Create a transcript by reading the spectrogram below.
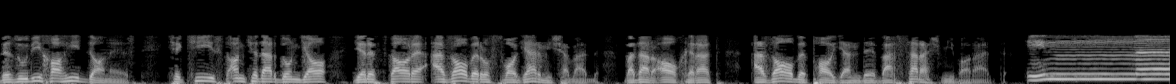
به زودی خواهید دانست که کیست آن که در دنیا گرفتار عذاب رسواگر می شود و در آخرت عذاب پاینده بر سرش می بارد إنا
